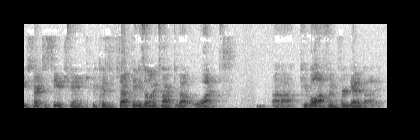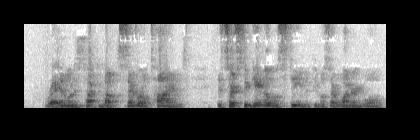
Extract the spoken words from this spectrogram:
you start to see a change because if something is only talked about once, uh, people often forget about it. Right. And when it's talked about several times, it starts to gain a little steam, and people start wondering, well,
